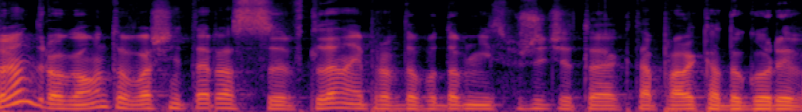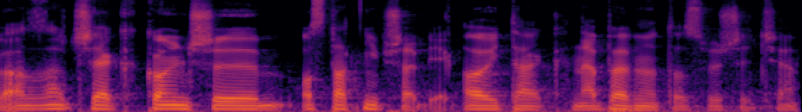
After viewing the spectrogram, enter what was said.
Swoją drogą, to właśnie teraz w tle najprawdopodobniej słyszycie to, jak ta pralka dogorywa, znaczy jak kończy ostatni przebieg. Oj tak, na pewno to słyszycie.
